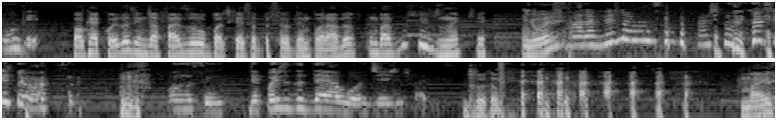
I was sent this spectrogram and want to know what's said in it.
Vamos ver. Qualquer coisa a gente já faz o podcast da terceira temporada com base nos livros, né? Que Oi? Maravilhoso. Acho maravilhoso. Vamos sim. Depois do The Award a gente faz isso. Vamos. Mas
